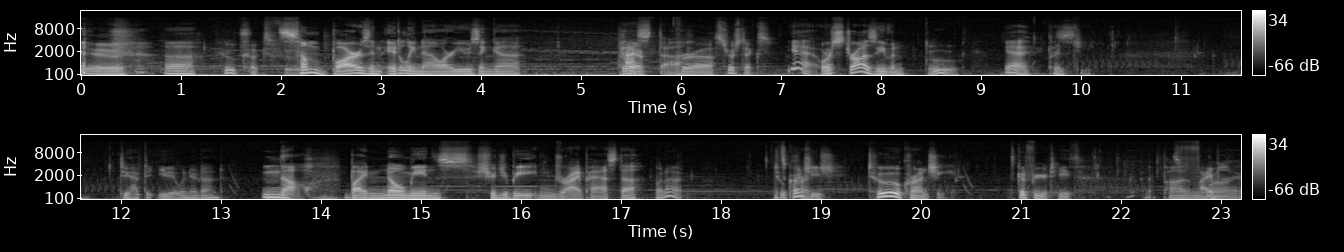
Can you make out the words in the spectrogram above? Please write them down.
Ew. uh, Who cooks food? some bars in Italy now are using uh, pasta. for uh, stir sticks. Yeah, or straws even. Ooh, Yeah, crunchy. Do you have to eat it when you're done? no, by no means should you be eating dry pasta. Why not? Too It's crunchy. crunchy. Too crunchy. It's good for your teeth. Pause fiber. more like-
